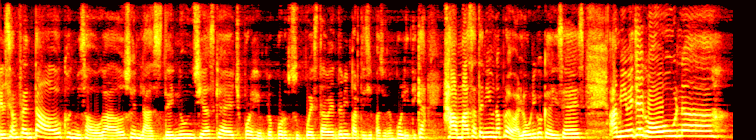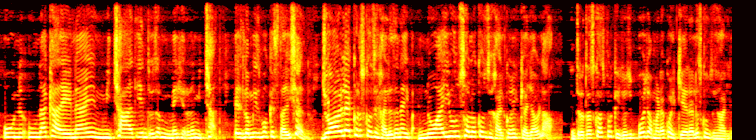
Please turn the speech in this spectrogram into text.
él se ha enfrentado con mis abogados en las denuncias que ha hecho, por ejemplo, por supuestamente mi participación en política. Jamás ha tenido una prueba. Lo único que dice es, a mí me llegó una, un- una cadena en mi chat y entonces a mí me dijeron en mi chat. Es lo mismo que está diciendo. Yo hablé con los concejales de Neiva. No hay un solo concejal con el que haya hablado. Entre otras cosas porque yo sí puedo llamar a cualquiera de los concejales.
